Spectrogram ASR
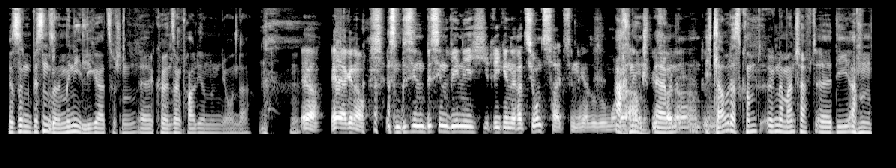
das ist ein bisschen so eine Mini-Liga zwischen äh, Köln, St. Pauli und Union da. Ja, ja, ja, genau. Ist ein bisschen, ein bisschen wenig Regenerationszeit, finde ich. Also so Ach nee, ähm, ich glaube, das kommt irgendeiner Mannschaft, äh, die am,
